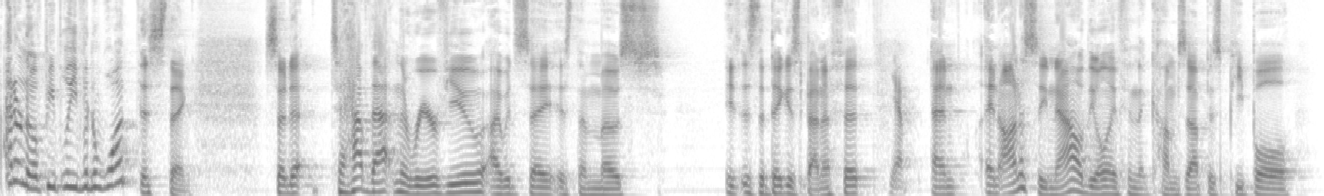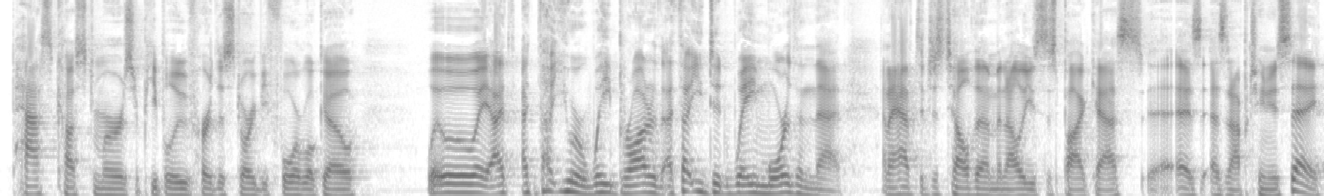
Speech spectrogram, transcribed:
i don't know if people even want this thing. So to, to have that in the rear view i would say is the most is, is the biggest benefit. Yep. And and honestly, now the only thing that comes up is people, past customers or people who've heard the story before, will go, wait, wait, wait. I, I, thought you were way broader. I thought you did way more than that. And I have to just tell them, and I'll use this podcast uh, as, as an opportunity to say,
